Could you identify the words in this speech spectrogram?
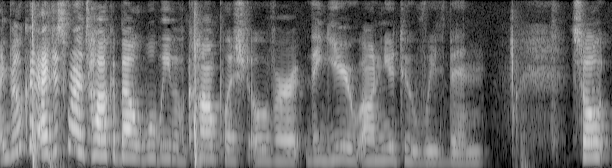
And real quick, I just want to talk about what we've accomplished over the year on YouTube we've been. So,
